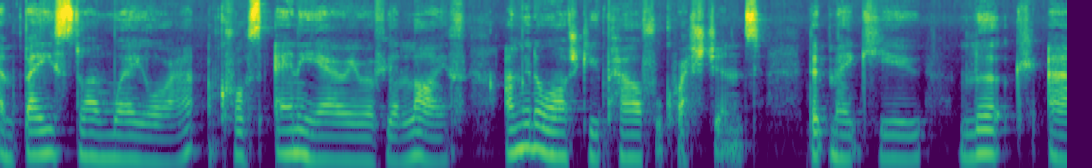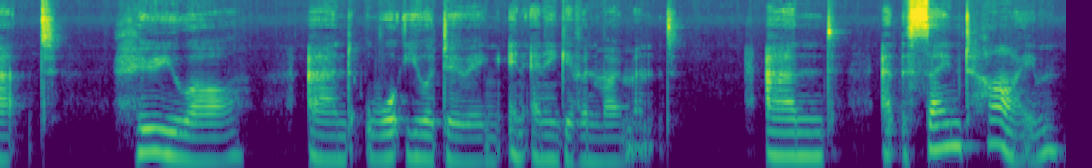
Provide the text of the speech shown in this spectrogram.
And based on where you're at across any area of your life, I'm going to ask you powerful questions that make you look at who you are and what you are doing in any given moment. And at the same time,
